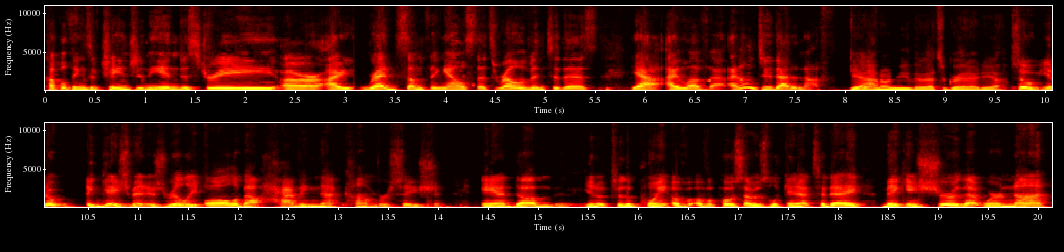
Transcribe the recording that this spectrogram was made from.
couple things have changed in the industry or i read something else that's relevant to this yeah i love that i don't do that enough yeah, yeah, I don't either. That's a great idea. So, you know, engagement is really all about having that conversation. And, um, you know, to the point of, of a post I was looking at today, making sure that we're not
